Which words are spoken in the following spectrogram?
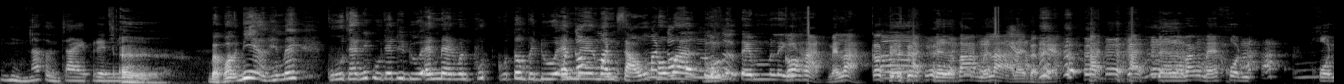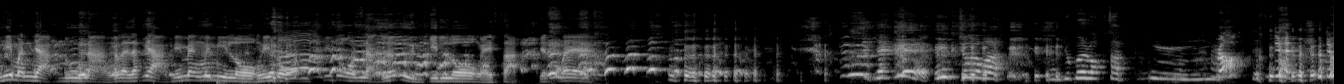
อื้อหือน่าสนใจประเด็นนี้เออแบบว่าเนี่ยเห็นไหมกูแทนที่กูจะได้ดู Ant-Man วันพุธกูต้องไปดู Ant-Man วันเสาร์มันเพราะก็ว่าคงหรู้นังสึกเต็มอะไรก็เงี้ยหัดไหมล่ะ ก็คือเออหัดเจอบ้างไหมล่ะอะไรแบบเนี้ยหัดหัดเจอบ้างไหมคน คนที่มันอยากดูหนังอะไรสักอย่างที่แม่งไม่มีโรงที่โดนที่โดนหนังเรื่องอื่นกินโรงไงสัตว์เย็ดแม่ชอบอะยูเบอร์ล็อกสัตว์ร็อกเดือดดุ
